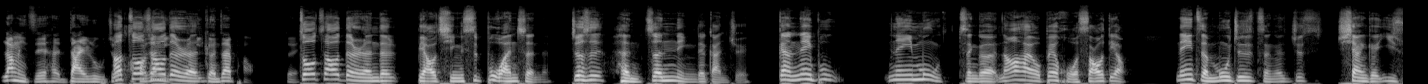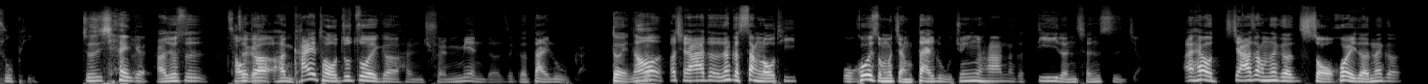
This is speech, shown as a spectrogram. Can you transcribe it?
让你直接很带入，就然后周遭的人一个人在跑，对，周遭的人的表情是不完整的，就是很狰狞的感觉。干那部那一幕整个，然后还有被火烧掉那一整幕，就是整个就是像一个艺术品。就是像一个，他就是这个很开头就做一个很全面的这个带入感。对，然后而且他的那个上楼梯，我为什么讲带入？就因为他那个第一人称视角，哎，还有加上那个手绘的那个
